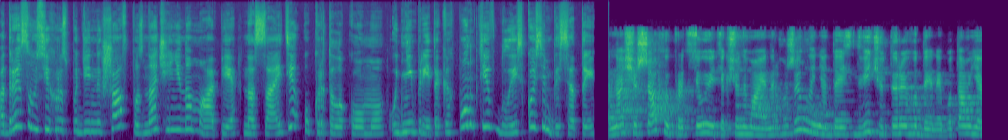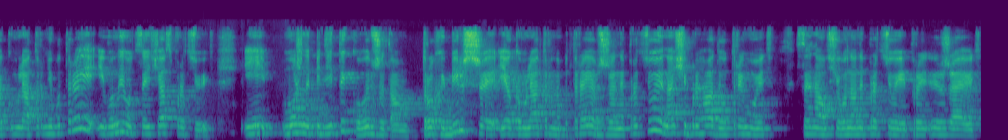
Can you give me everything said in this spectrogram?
Адреси усіх розподільних шаф позначені на мапі на сайті Укртелекому. У Дніпрі таких пунктів близько 70. Наші шафи працюють, якщо немає енергоживлення, десь 2-4 години, бо там є акумуляторні батареї, і вони у цей час працюють. І можна підійти, коли вже там трохи більше, і акумуляторна батарея вже не працює. Наші бригади отримують сигнал, що вона не працює, і приїжджають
